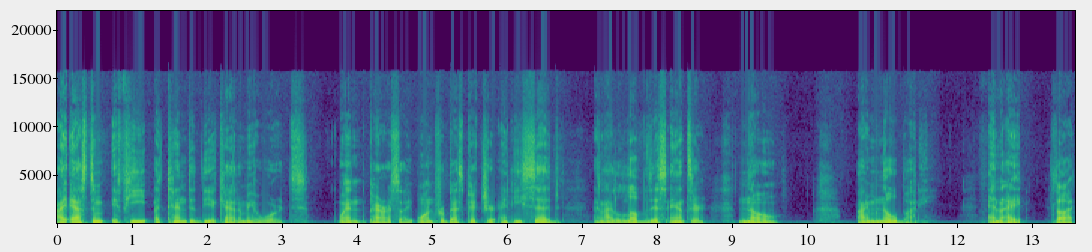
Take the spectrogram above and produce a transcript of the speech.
I asked him if he attended the Academy Awards when Parasite won for Best Picture. And he said, and I love this answer no, I'm nobody. And I thought,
